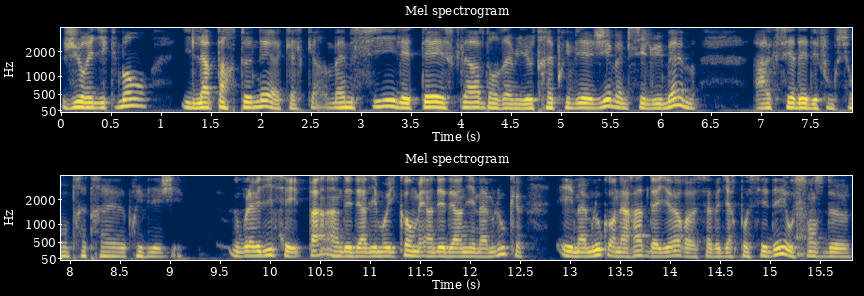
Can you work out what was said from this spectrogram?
juridiquement il appartenait à quelqu'un, même s'il était esclave dans un milieu très privilégié, même si lui-même a accédé à des fonctions très très privilégiées vous l'avez dit, c'est pas un des derniers Mohicans, mais un des derniers Mamelouks. Et Mamelouk en arabe d'ailleurs, ça veut dire posséder au sens de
